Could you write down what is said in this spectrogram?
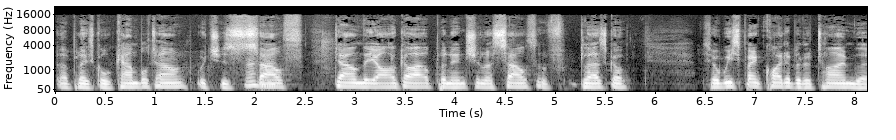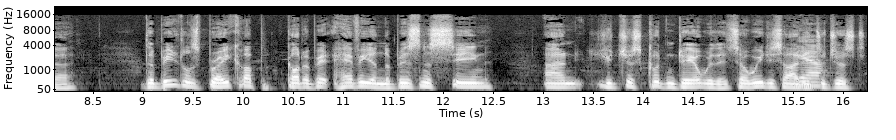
a place called Campbeltown, which is uh-huh. south down the Argyll Peninsula, south of Glasgow. So we spent quite a bit of time there. the Beatles breakup got a bit heavy in the business scene, and you just couldn't deal with it. So we decided Yeah. to just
